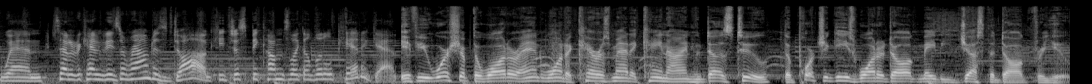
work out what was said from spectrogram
When Senator Kennedy's around his dog, he just becomes like a little kid again. If you worship the water and want a charismatic canine who does too, the Portuguese water dog may be just the dog for you.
